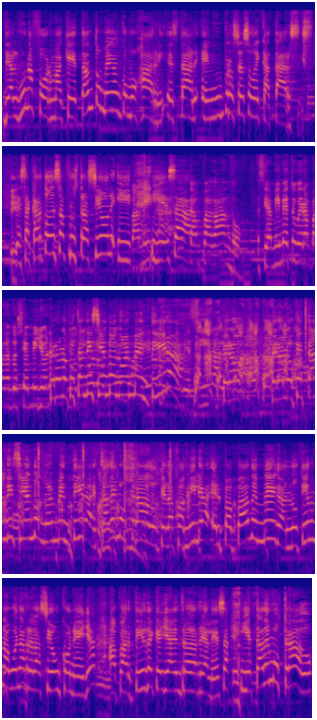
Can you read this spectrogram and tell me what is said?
de alguna forma que tanto Megan como Harry están en un proceso de catarsis, de sacar toda esa frustración y, Mamita, y me esa... están pagando. Si a mí me estuvieran pagando 100 millones. Pero lo que están diciendo no es mentira. Pero, pero lo que están diciendo no es mentira. Está demostrado que la familia, el papá de Megan no tiene una buena relación con ella a partir de que ella entra a la realeza. Y está demostrado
